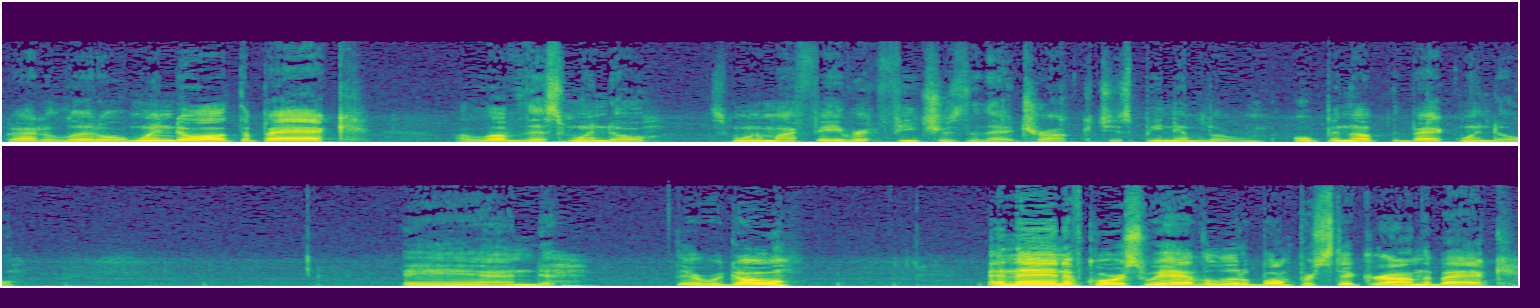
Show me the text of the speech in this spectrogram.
Got a little window out the back. I love this window. It's one of my favorite features of that truck, just being able to open up the back window. And there we go. And then, of course, we have a little bumper sticker on the back.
